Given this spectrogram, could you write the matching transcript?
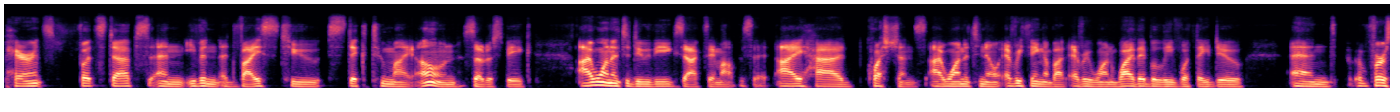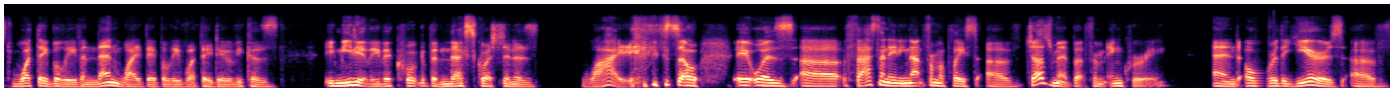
parents' footsteps and even advice to stick to my own, so to speak, I wanted to do the exact same opposite. I had questions. I wanted to know everything about everyone, why they believe what they do, and uh, first what they believe, and then why they believe what they do. Because immediately the the next question is why. so it was uh, fascinating, not from a place of judgment, but from inquiry. And over the years of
